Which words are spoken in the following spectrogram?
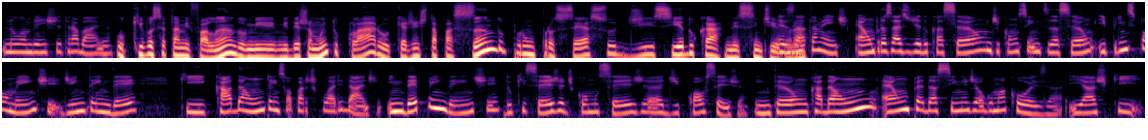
no ambiente de trabalho. O que você está me falando me, me deixa muito claro que a gente está passando por um processo de se educar nesse sentido. Né? Exatamente. Né? É um processo de educação, de conscientização e principalmente de entender que cada um tem sua particularidade, independente do que seja, de como seja, de qual seja. Então, cada um é um pedacinho de alguma coisa. E acho que,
